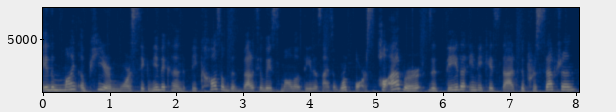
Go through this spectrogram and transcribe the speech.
it might appear appear more significant because of the relatively smaller data science workforce. However, the data indicates that the perception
